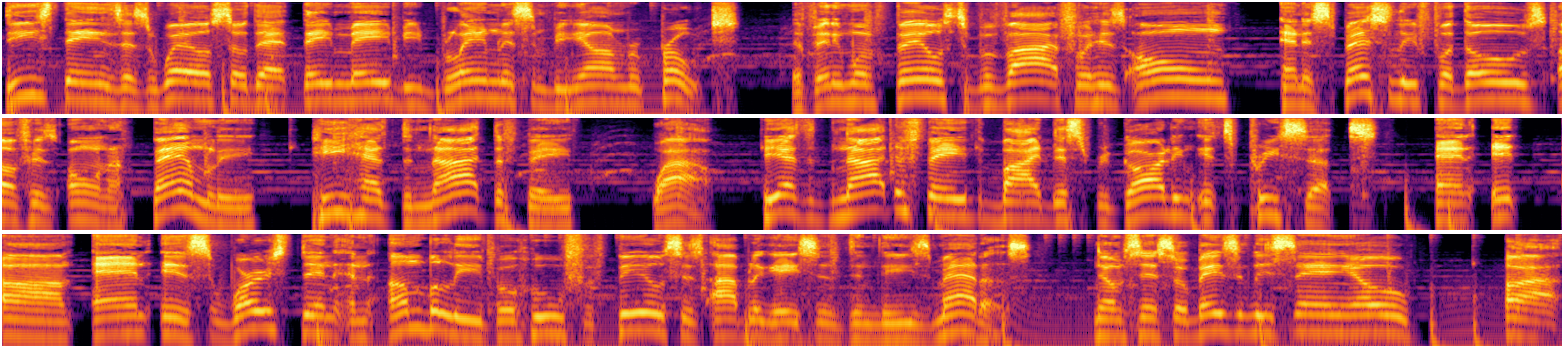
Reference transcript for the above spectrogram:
these things as well so that they may be blameless and beyond reproach. If anyone fails to provide for his own, and especially for those of his own family, he has denied the faith. Wow. He has denied the faith by disregarding its precepts and it um and is worse than an unbeliever who fulfills his obligations in these matters. You know what I'm saying? So basically saying, yo, uh,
